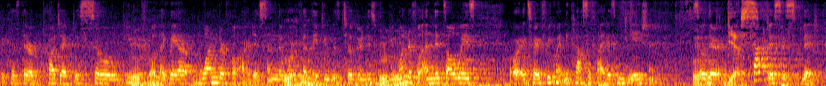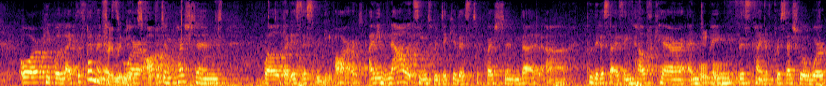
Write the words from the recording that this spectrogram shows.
because their project is so beautiful. Mm-hmm. Like they are wonderful artists, and the work mm-hmm. that they do with children is really mm-hmm. wonderful. And it's always, or it's very frequently classified as mediation. So mm-hmm. their yes. practice is split. Or people like the feminists, feminists who are often questioned. Well, but is this really art? I mean, now it seems ridiculous to question that uh, politicizing healthcare and mm-hmm. doing this kind of processual work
